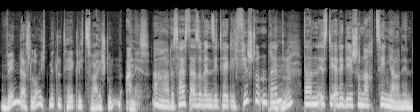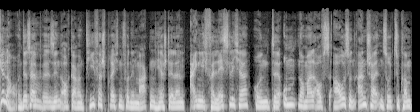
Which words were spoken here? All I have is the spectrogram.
wenn das Leuchtmittel täglich zwei Stunden an ist. Aha, das heißt also, wenn sie täglich vier Stunden brennt, mhm. dann ist die LED schon nach zehn Jahren hin. Genau, und deshalb ah. sind auch Garantieversprechen von den Markenherstellern eigentlich verlässlicher. Und äh, um nochmal aufs Aus- und Anschalten zurückzukommen,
